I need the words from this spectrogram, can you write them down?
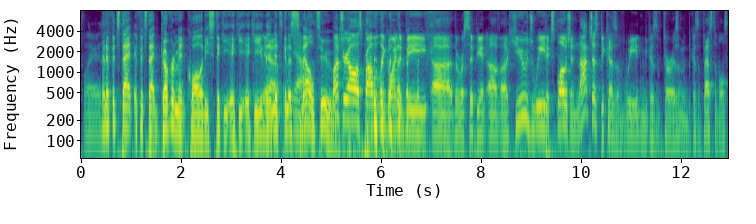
It's hilarious. And if it's that if it's that government quality sticky icky icky, then it's gonna Yeah. smell too. Montreal is probably going to be uh, the recipient of a huge weed explosion, not just because of weed and because of tourism and because of festivals,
